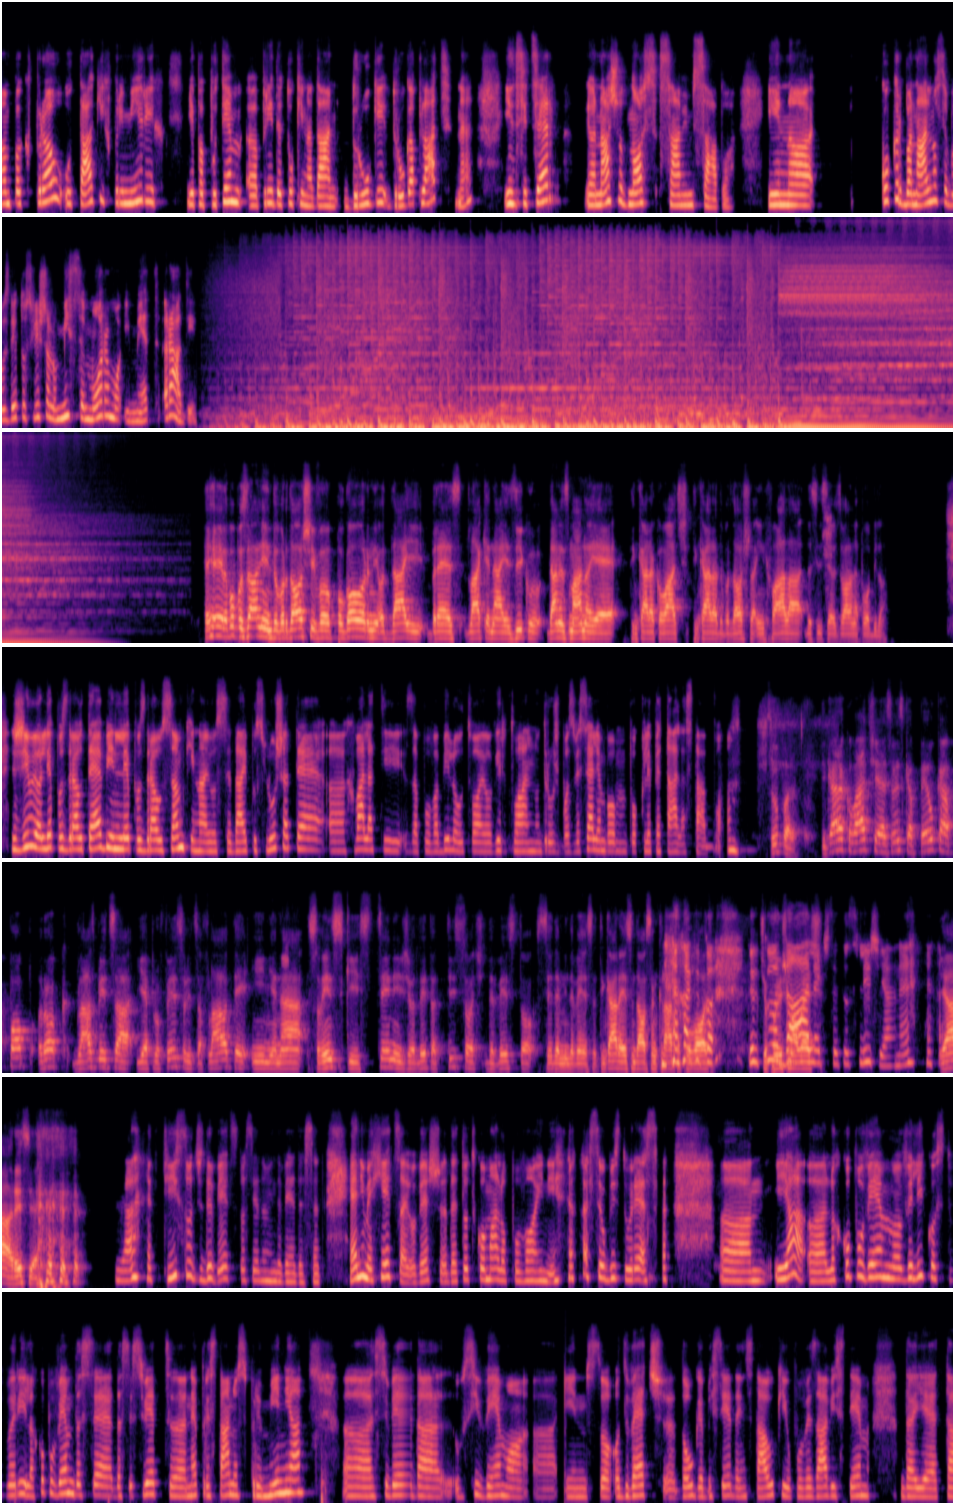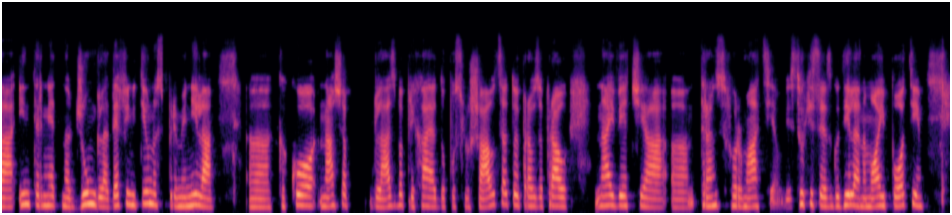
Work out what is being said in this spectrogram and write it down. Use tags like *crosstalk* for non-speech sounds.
ampak prav v takih primerih je pa potem uh, pride tukaj na dan drugi, druga plat ne? in sicer uh, naš odnos s samim sabo. In uh, Kako banalno se bo zdaj to slišalo, mi se moramo imeti radi. Hej, hej, lepo pozdravljeni in dobrodošli v pogovorni oddaji brez dlake na jeziku. Danes z mano je Tinkara Kovač. Tinkara, dobrodošla in hvala, da si se odzvala na povabilo. Živijo, lepo zdrav tebi in lepo zdrav vsem, ki naj jo sedaj poslušate. Eh, hvala ti za povabilo v tvojo virtualno družbo. Z veseljem bom poklepetala s tabo. Super. Tigara Kovač je slovenska pevka, pop, rock, glasbenica, je profesorica flaute in je na slovenski sceni že od leta 1997. Tigara, jaz sem dal sem kratek povod. *laughs* kako kako daleč se to sliši, ja, res je. *laughs* Ja, *laughs* 1997. Eni me hecajo, veš, da je to tako malo po vojni. *laughs* Se v bistvu res. *laughs* Um, ja, uh, lahko povem veliko stvari. Lahko povem, da se, da se svet uh, neustano spremenja. Uh, seveda, vsi vemo, uh, in so odveč uh, dolge besede in stavki v povezavi s tem, da je ta internetna džungla definitivno spremenila uh, kako naša glasba prihaja do poslušalca. To je pravzaprav največja uh, transformacija, v bistvu, ki se je zgodila na moji poti.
